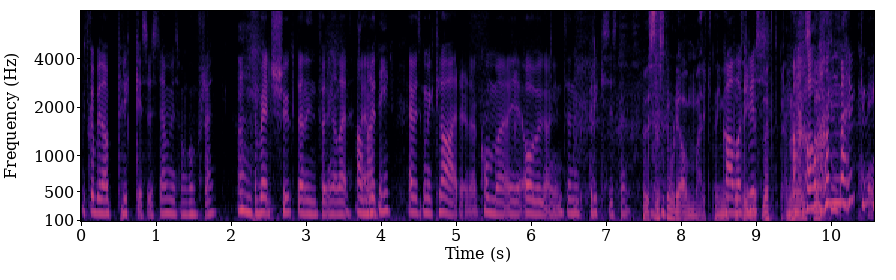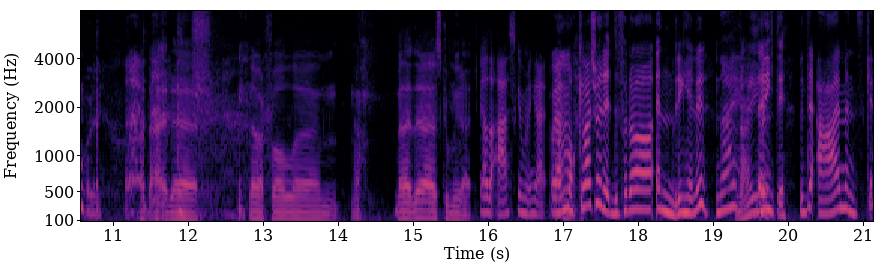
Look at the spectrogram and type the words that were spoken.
Vi skal begynne å prikke system hvis man kommer for seint. Mm. Det ble helt sjukt, den innføringa der. Jeg vet, jeg vet ikke om vi klarer det å komme i overgangen til nytt prikkesystem. Hvis det skal bli anmerkning på ting. Anmerkning! ja, det, er, eh, det er i hvert fall eh, Ja. Det er, det er skumle greier. Ja, det er skumle greier. Og Man jeg, må ikke være så redd for å endring heller. nei, Nei, Det er viktig. men det er menneske.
